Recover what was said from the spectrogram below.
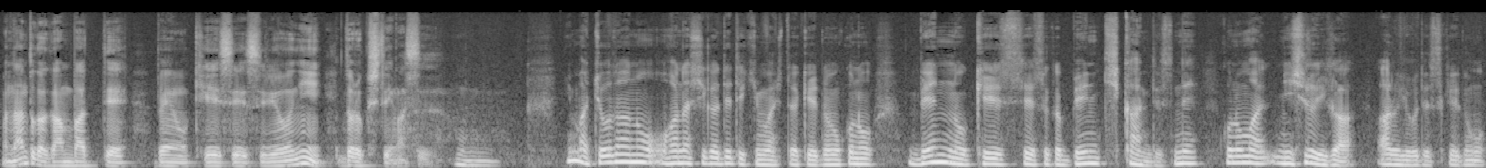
まあ、なんとか頑張って便を形成するように努力しています。うん。今ちょうどあのお話が出てきましたけれどもこの便の形成それから便置換ですね。このまあ2種類があるようですけれども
